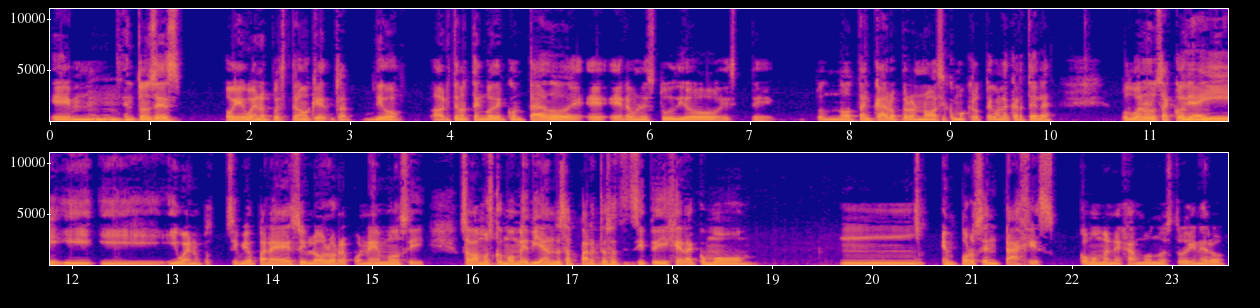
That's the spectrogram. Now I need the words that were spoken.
Em, entonces, oye, bueno, pues tengo que, o sea, digo, ahorita no tengo de contado, e, e, era un estudio, este, pues no tan caro, pero no así como que lo tengo en la cartera. Pues bueno, lo saco de ahí y, y, bueno, pues sirvió para eso y luego lo reponemos y, o sea, vamos como mediando esa parte, o sea, si te dijera como mm, en porcentajes cómo manejamos nuestro dinero,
